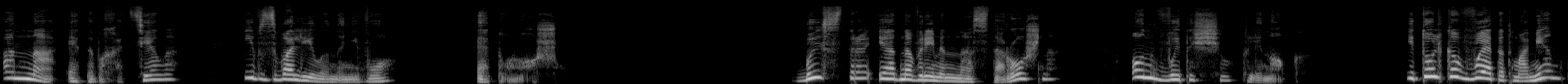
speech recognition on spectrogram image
Она этого хотела и взвалила на него эту ношу. Быстро и одновременно осторожно он вытащил клинок. И только в этот момент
